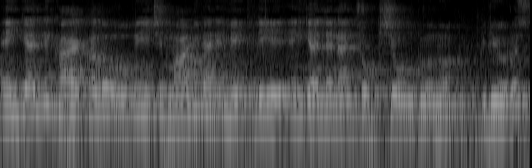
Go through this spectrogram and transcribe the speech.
Engelli KHK'lı olduğu için malulen emekliliği engellenen çok kişi olduğunu biliyoruz.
